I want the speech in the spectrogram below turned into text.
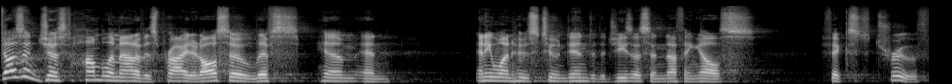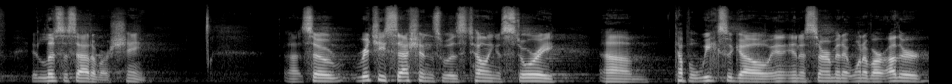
doesn't just humble him out of his pride, it also lifts him and anyone who's tuned in to the Jesus and nothing else fixed truth. It lifts us out of our shame. Uh, so Richie Sessions was telling a story um, a couple weeks ago in, a sermon at one of our other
